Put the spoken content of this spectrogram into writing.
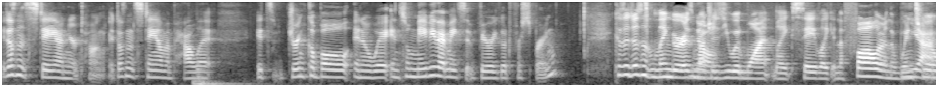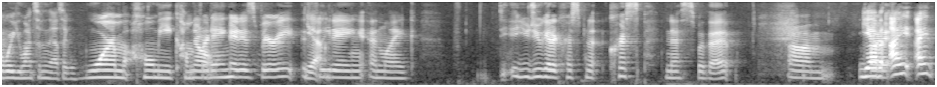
It doesn't stay on your tongue. It doesn't stay on the palate. It's drinkable in a way, and so maybe that makes it very good for spring. Because it doesn't linger as much as you would want, like, say, like in the fall or in the winter, Yeah. where you want something that's like warm, homey, No, comforting. it is very Yeah. fleeting, and like you do get a crisp crispness with it. Um, yeah, but but- I, I,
